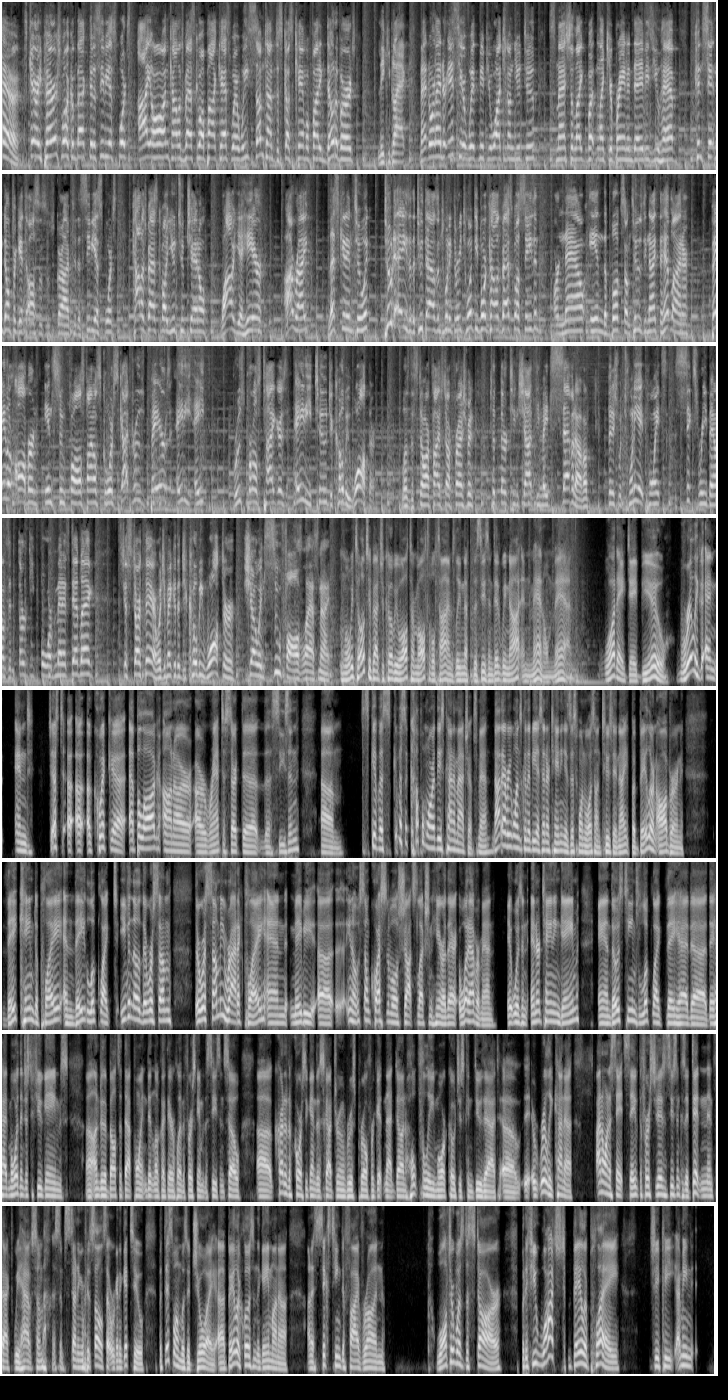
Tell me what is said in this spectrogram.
there, it's Gary Parrish. Welcome back to the CBS Sports Eye On College Basketball Podcast, where we sometimes discuss camel fighting Dodo birds. Leaky Black. Matt Norlander is here with me. If you're watching on YouTube, smash the like button like you're Brandon Davies. You have consent. And don't forget to also subscribe to the CBS Sports College Basketball YouTube channel while you're here. All right, let's get into it. Two days of the 2023 24 college basketball season are now in the books on Tuesday night. The headliner Baylor Auburn in Sioux Falls. Final score Scott Drew's Bears 88, Bruce Pearl's Tigers 82. Ja'Kobe Walter was the star, five star freshman, took 13 shots. He made seven of them, finished with 28 points, six rebounds in 34 minutes. Dead leg. Let's just start there. What'd you make of the Ja'Kobe Walter show in Sioux Falls last night? Well, we told you about Ja'Kobe Walter multiple times leading up to the season, did we not? And man, oh man, what a debut! Really good. And and just a, a, quick uh, epilogue on our our rant to start the the season. Um, just give us give us a couple more of these kind of matchups, man. Not everyone's going to be as entertaining as this one was on Tuesday night, but Baylor and Auburn, they came to play and they look like even though there were some there was some erratic play and maybe uh you know some questionable shot selection here or there whatever man it was an entertaining game and those teams looked like they had uh, they had more than just a few games uh, under their belts at that point and didn't look like they were playing the first game of the season so uh, credit of course again to scott drew and bruce pearl for getting that done hopefully more coaches can do that uh, it really kind of I don't want to say it saved the first two days of the season because it didn't. In fact, we have some some stunning results that we're going to get to. But this one was a joy. Uh, Baylor closing the game on a on a 16 to five run. Walter was the star, but if you watched Baylor play, GP, I mean,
